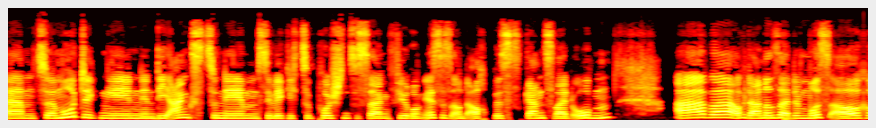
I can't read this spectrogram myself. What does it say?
ähm, zu ermutigen, ihnen die Angst zu nehmen, sie wirklich zu pushen, zu sagen, Führung ist es und auch bis ganz weit oben. Aber auf der anderen Seite muss auch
